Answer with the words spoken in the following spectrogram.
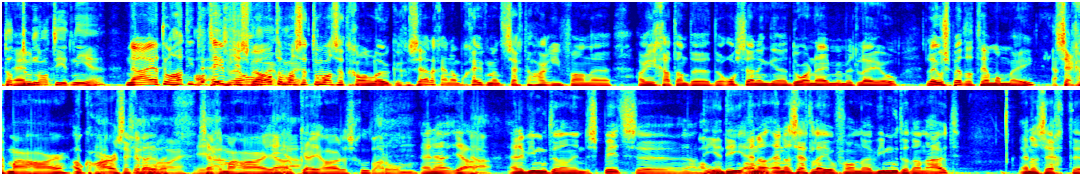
Dat, En- toen had hij het niet hè. Nou ja, toen had hij het Had eventjes wel, wel. maar- toen, was het, toen was het gewoon leuk en gezellig. En op een gegeven moment zegt Harry van... eh, Harry gaat dan de, de opstelling eh, doornemen met Leo. Leo speelt het helemaal mee. Zeg het maar haar. Ook haar zeggen zeg maar. Zeg het maar haar. Ja, oké, haar, dat is goed. Waarom? En, eh, ja. En wie moet er dan in de spits? Eh, nou, die Oh, en die. En, dan, oh. en dan zegt Leo van eh, wie moet er dan uit? En dan zegt eh,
